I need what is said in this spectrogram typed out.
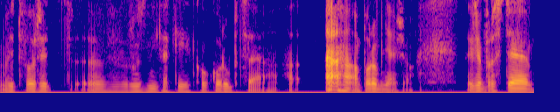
vytvořit eh, různý taky jako korupce a, a, a podobně. Že? Takže prostě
